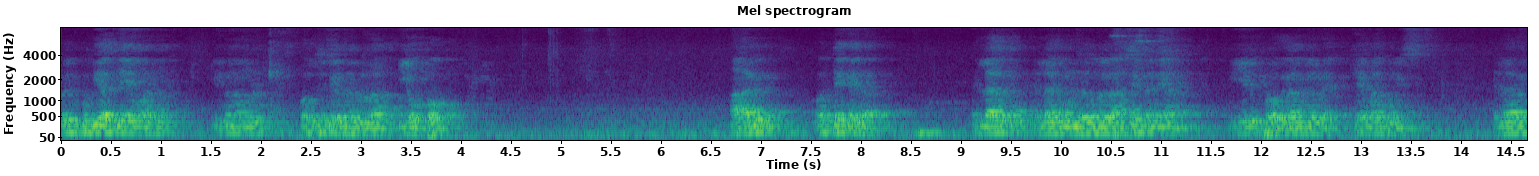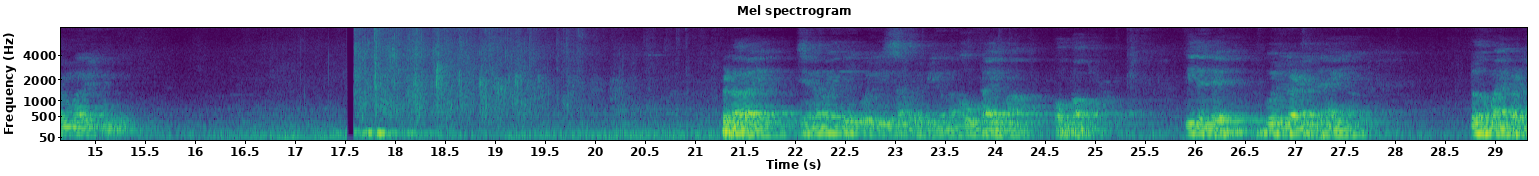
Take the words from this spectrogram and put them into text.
ഒരു പുതിയ അധ്യായമാണ് ഇന്ന് നമ്മൾ ഒത്തുചേർന്നിട്ടുള്ള ഈ ഒപ്പം. ആരും ഒറ്റയ്ക്കല്ല. എല്ലാവരും എല്ലാവരും ഉണ്ട് എന്നുള്ള ആശയം തന്നെയാണ് ഈ ഒരു പ്രോഗ്രാമിലൂടെ കേരള പോലീസ് എല്ലാവരും അറിയിക്കുന്നത്. പിണറായി ജനമൈത്രി പോലീസ് സംഘടിപ്പിക്കുന്ന കൂട്ടായ്മ ഒപ്പം. ഇതിന്റെ ഉദ്ഘാടനത്തിനായി ബഹുമാനപ്പെട്ട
